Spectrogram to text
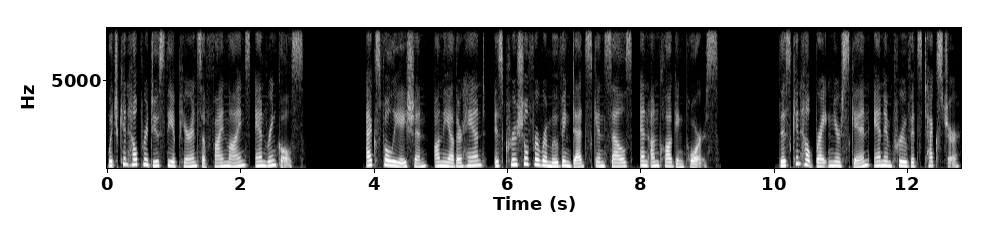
which can help reduce the appearance of fine lines and wrinkles. Exfoliation, on the other hand, is crucial for removing dead skin cells and unclogging pores. This can help brighten your skin and improve its texture.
